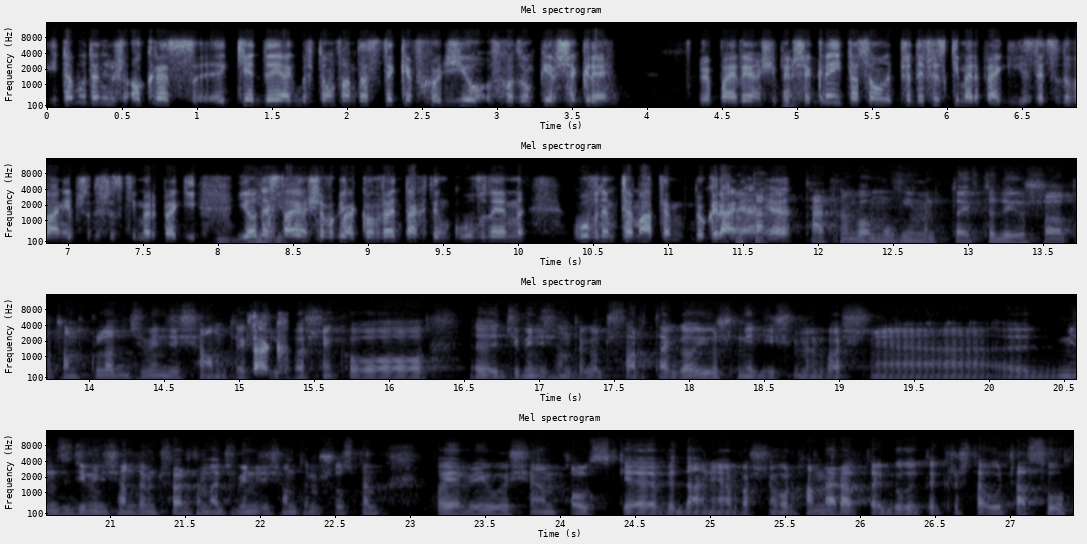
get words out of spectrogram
i to był ten już okres, kiedy jakby w tą fantastykę wchodził, wchodzą pierwsze gry że pojawiają się pierwsze tak. gry i to są przede wszystkim RPG, zdecydowanie przede wszystkim RPG i one stają się w ogóle na konwentach tym głównym, głównym tematem do grania, no nie? Tak, no bo mówimy tutaj wtedy już o początku lat 90., tak. czyli właśnie koło 94 y, już mieliśmy właśnie y, między 94 a 96 pojawiły się polskie wydania właśnie Warhammera, tutaj były te kryształy czasu,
